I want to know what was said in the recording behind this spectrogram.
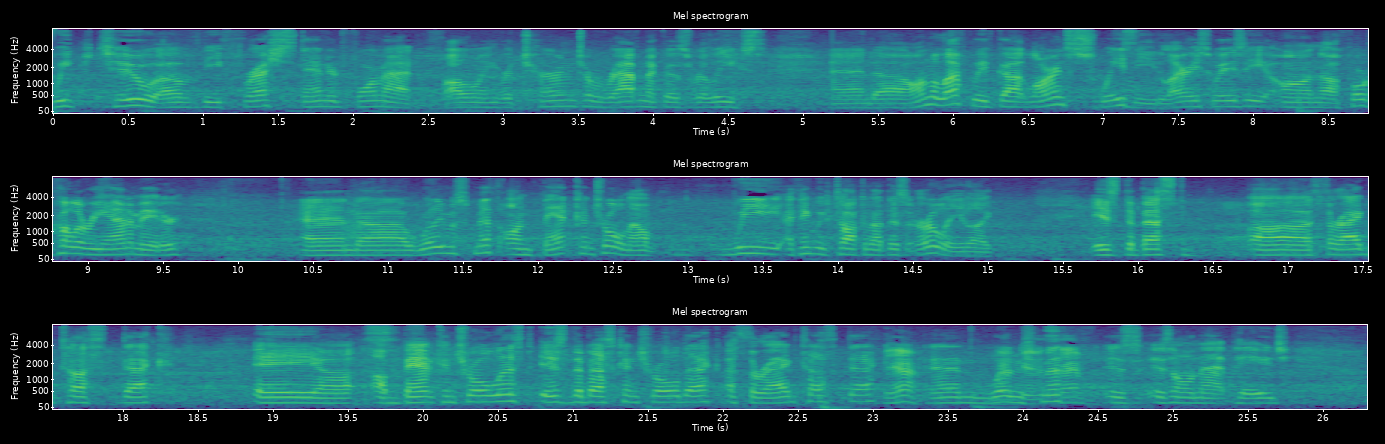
week two of the fresh standard format following Return to Ravnica's release. And uh, on the left, we've got Laurence Swasey, Larry Swasey on uh, four color Reanimator, and uh, William Smith on Bant Control. Now, we I think we talked about this early. Like, is the best uh, Thragtusk deck a uh, a Bant Control list? Is the best control deck a Thragtusk deck? Yeah, And William Smith is is on that page.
